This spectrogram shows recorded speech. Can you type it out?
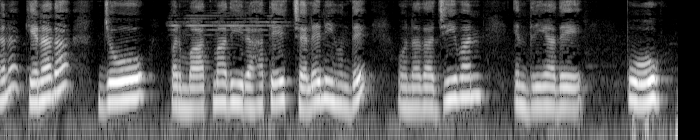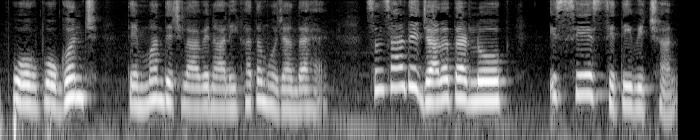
ਹੈਨਾ ਕਿਹਨਾਂ ਦਾ? ਜੋ ਪਰਮਾਤਮਾ ਦੀ ਰਾਹ ਤੇ ਚੱਲੇ ਨਹੀਂ ਹੁੰਦੇ, ਉਹਨਾਂ ਦਾ ਜੀਵਨ ਇੰਦਰੀਆਂ ਦੇ ਭੋਗ ਭੋਗ ਭੋਗੰਚ ਤੇ ਮਨ ਦੇ ਛਲਾਵੇ ਨਾਲ ਹੀ ਖਤਮ ਹੋ ਜਾਂਦਾ ਹੈ। ਸੰਸਾਰ ਦੇ ਜ਼ਿਆਦਾਤਰ ਲੋਕ ਇਸੇ ਸਥਿਤੀ ਵਿੱਚ ਹਨ।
